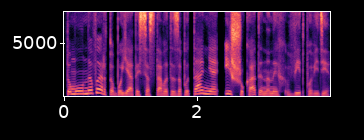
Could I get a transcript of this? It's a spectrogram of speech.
тому не варто боятися ставити запитання і шукати на них відповіді.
